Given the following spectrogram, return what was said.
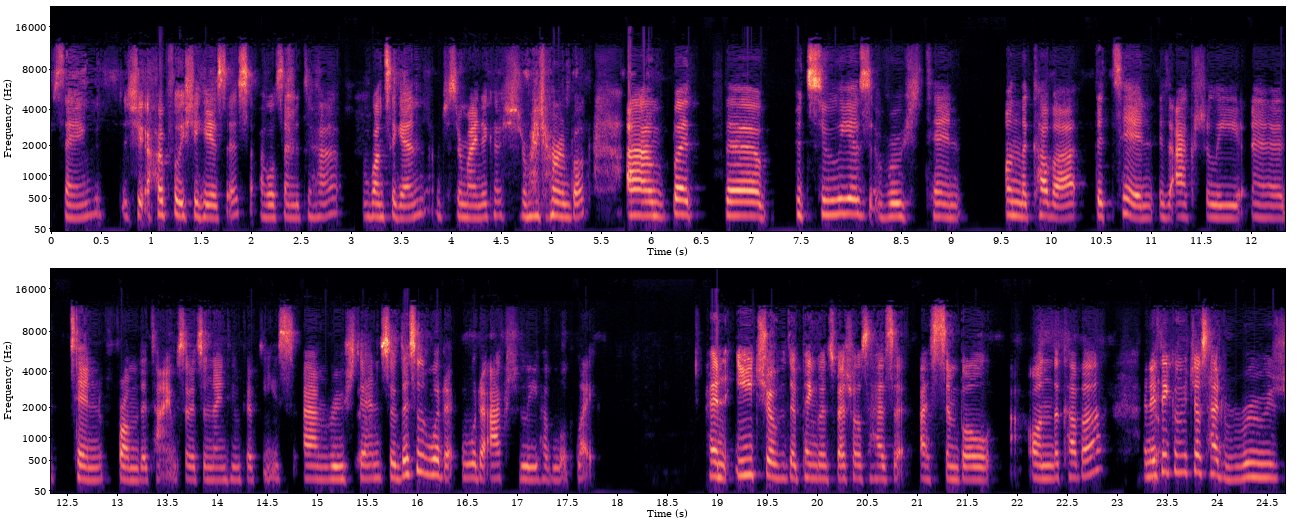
saying. She hopefully she hears this. I will send it to her once again. I'm just reminding her she should write her own book. Um, but the Petulia's Rouge tin on the cover, the tin is actually a tin from the time. So it's a 1950s um, Rouge tin. So this is what it would actually have looked like. And each of the Penguin specials has a, a symbol on the cover. And I think if we just had rouge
